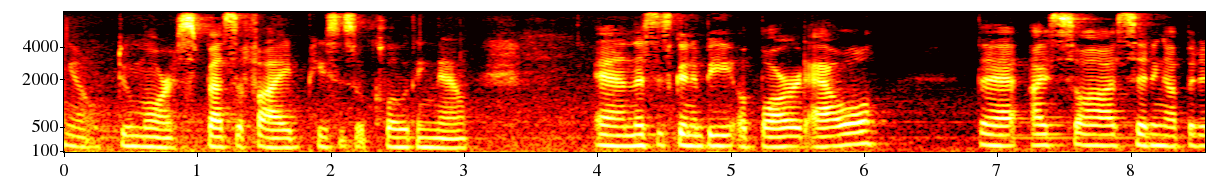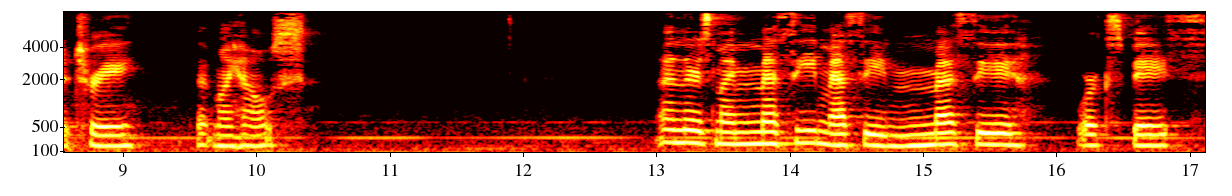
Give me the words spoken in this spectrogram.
you know, do more specified pieces of clothing now. And this is going to be a barred owl that I saw sitting up at a tree at my house. And there's my messy, messy, messy workspace.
